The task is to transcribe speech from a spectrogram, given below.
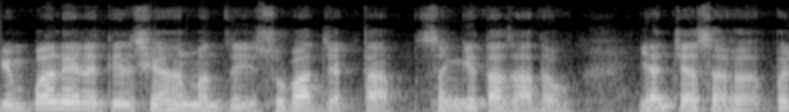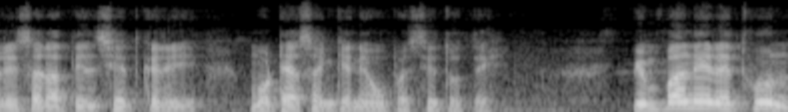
पिंपळनेर येथील शहर मंत्री सुभाष जगताप संगीता जाधव यांच्यासह परिसरातील शेतकरी मोठ्या संख्येने उपस्थित होते. पिंपळनेर येथून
